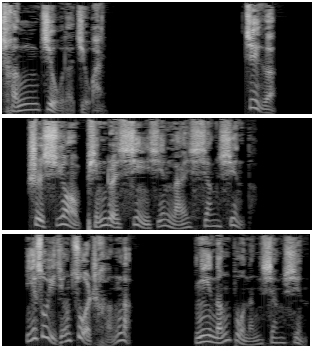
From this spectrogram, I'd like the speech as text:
成就的救恩。这个是需要凭着信心来相信的。耶稣已经做成了，你能不能相信呢？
